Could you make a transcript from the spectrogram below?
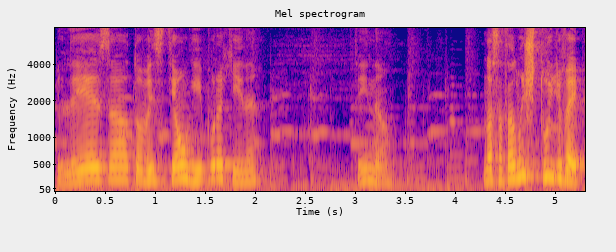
Beleza. Se tem alguém por aqui, né? Tem não. Nossa, tá no estúdio, velho.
